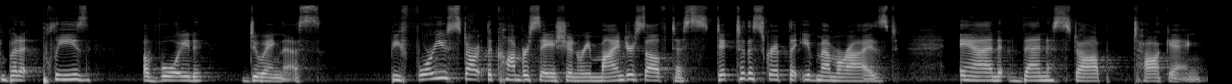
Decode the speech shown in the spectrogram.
but please avoid doing this. Before you start the conversation, remind yourself to stick to the script that you've memorized and then stop talking.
